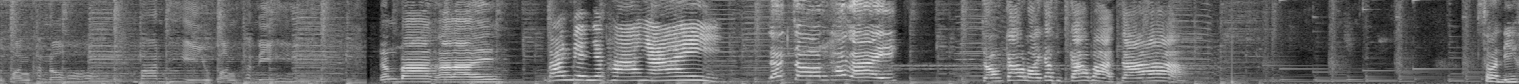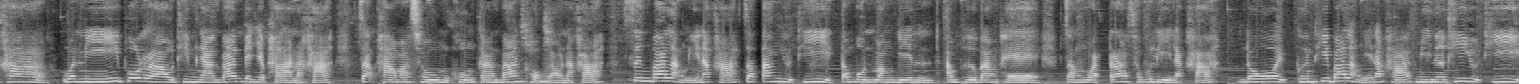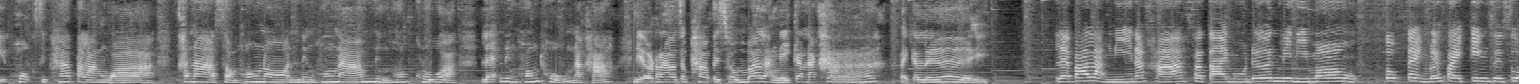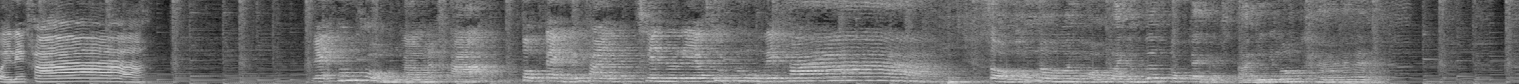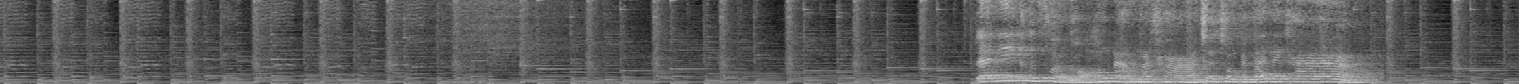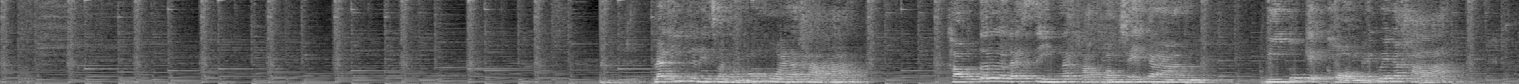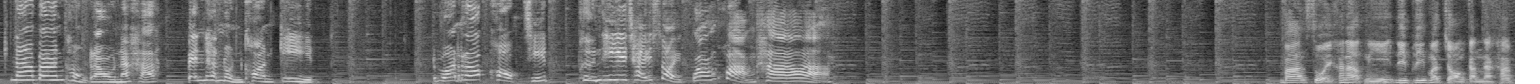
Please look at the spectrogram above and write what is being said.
อยู่ฝั่งขนองบ้านพี่อยู่ฝั่งคณีนั่นบ้านอะไร บ้านเบญญาภาไง แล้วจองเท่าไหร่ จอง 999 บาทจ้า วัสดีค่ะ วันนี้พวกเราทีมงานบ้านเบญญาภานะคะ จะพามาชมโครงการบ้านของเรานะคะ ซึ่งบ้านหลังนี้นะคะ จะตั้งอยู่ที่ตำบลวังเย็นอำเภอบางแพ จังหวัดราชบุรีนะคะ โดยพื้นที่บ้านหลังนี้นะคะ มีเนื้อที่อยู่ที่ 65 ตารางวา ขนาด 2 ห้องนอน 1 ห้องน้ำ1ห้องครัว และ 1 ห้องโถงนะคะ เดี๋ยวเราจะพาไปชมบ้านหลังนี้กันนะคะ ไปกันเลย และบ้านหลังนี้นะคะ สไตล์โมเดิร์นมินิมอลตกแต่งด้วยไฟกิ่งสวยๆเลยค่ะ และห้องโถงของเรานะคะ ตกแต่งด้วยไฟเชนเดอเรียสุดหรูเลยค่ะสองห้องนอนพร้อมลายกระเบื้องตกแต่งแบบสไตล์มินิมอลค่ะ และนี่คือส่วนของห้องน้ำนะคะ เชิญชมกันได้เลยค่ะ และนี่คือในส่วนของห้องครัวนะคะเคาน์เตอร์และซิงค์นะคะ พร้อมใช้งาน มีตู้เก็บของให้ด้วยนะคะ หน้าบ้านของเรานะคะ เป็นถนนคอนกรีตรั้วรอบขอบชิด พื้นที่ใช้สอยกว้างขวางค่ะ บ้านสวยขนาดนี้รีบๆมาจองกันนะครับ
